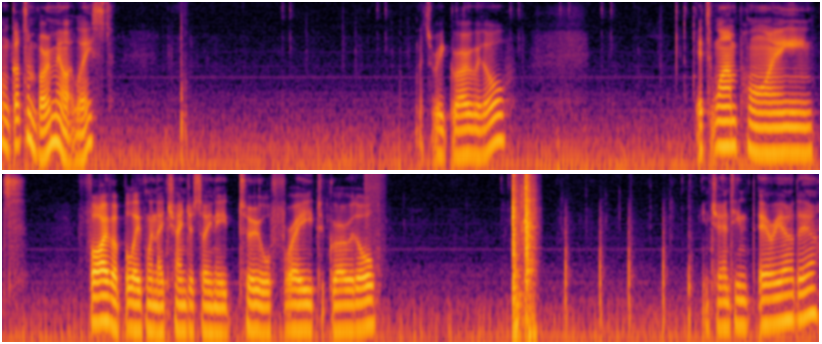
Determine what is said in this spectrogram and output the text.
Oh, got some bone meal at least. Let's regrow it all. It's 1.5 I believe when they change it so you need 2 or 3 to grow it all. Enchanting area there.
